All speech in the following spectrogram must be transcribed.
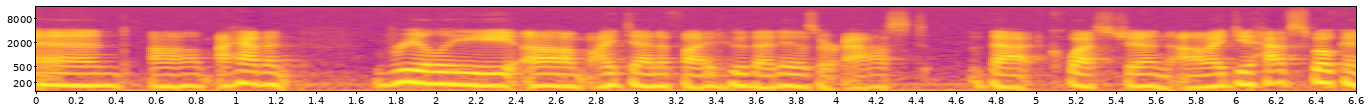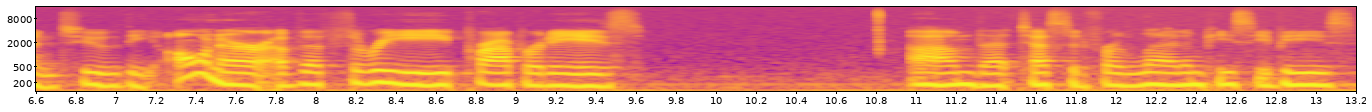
And um, I haven't really um, identified who that is or asked that question. Um, I do have spoken to the owner of the three properties um, that tested for lead and PCBs.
